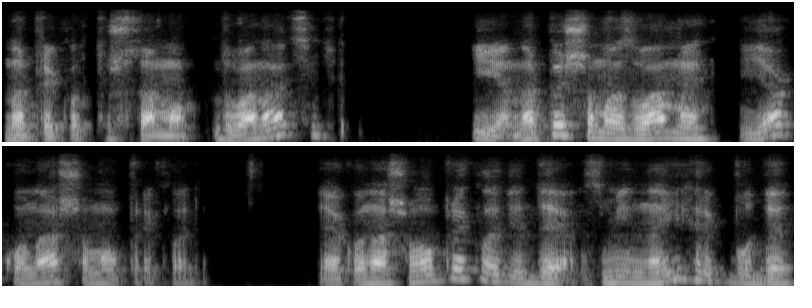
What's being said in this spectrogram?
наприклад, ту ж саму 12. І напишемо з вами, як у нашому прикладі. Як у нашому прикладі, де змінна y буде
